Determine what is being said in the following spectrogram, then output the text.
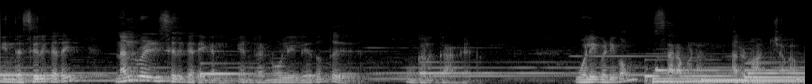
இந்த சிறுகதை நல்வழி சிறுகதைகள் என்ற நூலிலிருந்து உங்களுக்காக. ஒளிவடிவம் சரவணன் அருணாச்சலம்.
